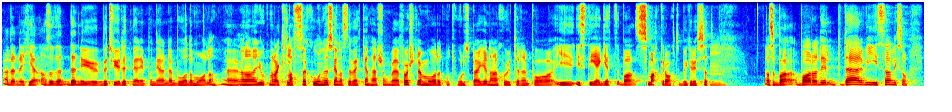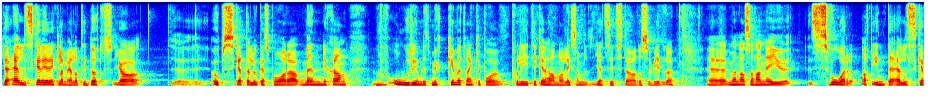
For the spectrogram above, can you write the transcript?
Ja, den, är helt, alltså den, den är ju betydligt mer imponerande än båda målen. Eh, men han har gjort några klassaktioner senaste veckan här. Som första målet mot Wolfsberger när han skjuter den på, i, i steget, bara smack rakt över krysset. Mm. Alltså bara, bara det där visar han liksom. Jag älskar Erik Lamela till döds. Jag eh, uppskattar Lucas Moura, människan, orimligt mycket med tanke på politiker han har liksom gett sitt stöd och så vidare. Eh, Men alltså han är ju svår att inte älska,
